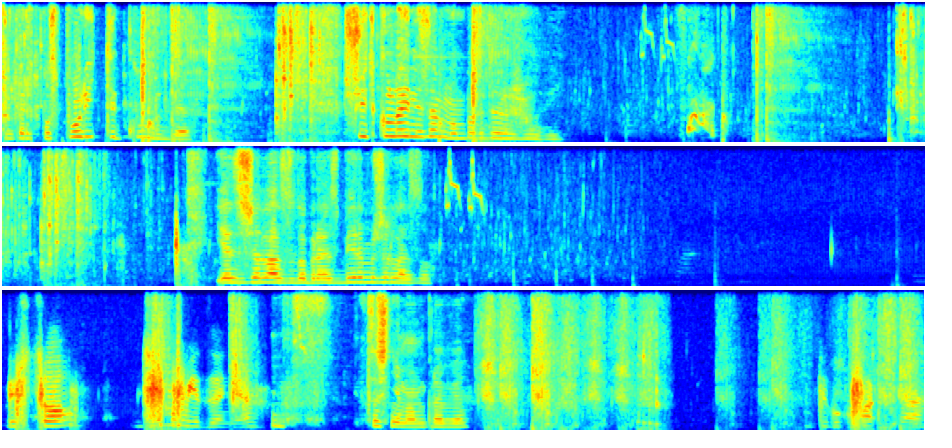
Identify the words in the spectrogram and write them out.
Super pospolity, kurde. Shit, kolejny za mną, Bagdor robi. Fuck. Jest żelazo, dobra, zbieramy żelazo. Wiesz co? Gdzie mam jedzenie? Też nie mam prawie. Tylko kwaśne.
